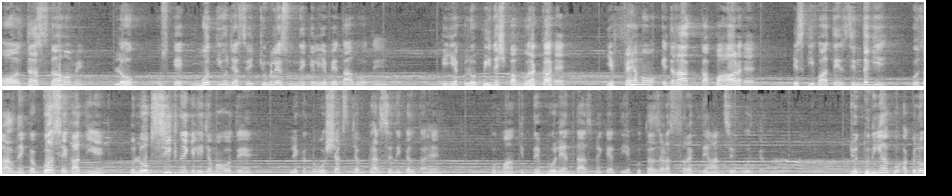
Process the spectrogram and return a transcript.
और दरसगाहों में लोग उसके मोतियों जैसे जुमले सुनने के लिए बेताब होते हैं। कि ये अकलो बीनश का मुरक्का है, ये फहमो इदराक का पहाड़ है, इसकी बातें ज़िंदगी गुजारने का गुर सिखाती हैं तो लोग सीखने के लिए जमा होते हैं, लेकिन वो शख्स जब घर से निकलता है तो माँ कितने भोले अंदाज में कहती है, पुत्र, जरा सड़क ध्यान से अबूर करना। जो दुनिया को अकलो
